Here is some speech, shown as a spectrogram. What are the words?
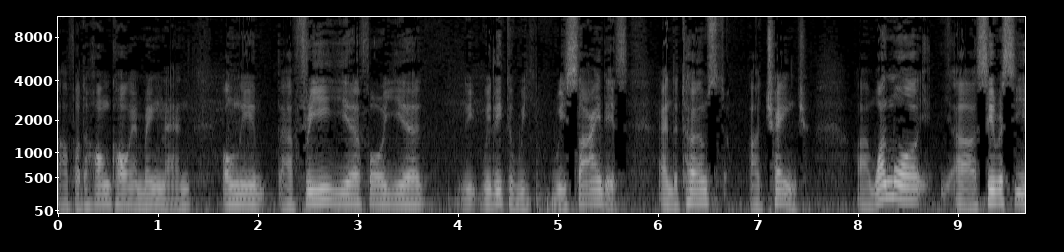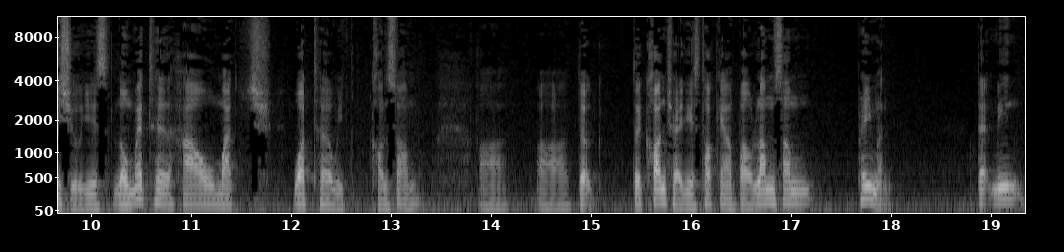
uh, for the Hong Kong and mainland, only uh, three year, four year, we, we need to re- resign this, and the terms change. one more serious issue is no matter how much water we consume, the, the contract is talking about lump sum payment. That means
